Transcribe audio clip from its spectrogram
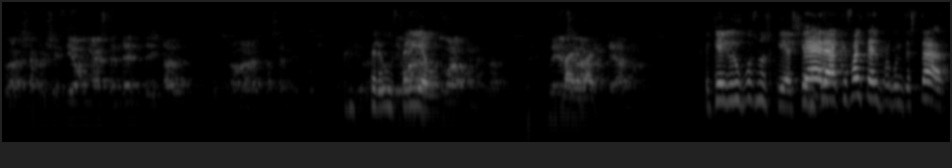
Coa xa proxección ascendente e tal, que por agora está sempre, pues, Pero gustaría. Igual, igual, igual, igual, igual, vale, igual, igual, igual, É que hai grupos nos que a xente... Espera, que falta el por contestar.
